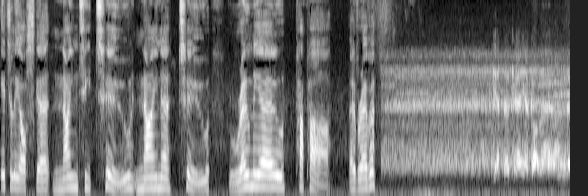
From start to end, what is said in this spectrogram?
Italy Oscar 92 Niner 2 Romeo Papa. Over, over. Yes, okay, I got that. And uh,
